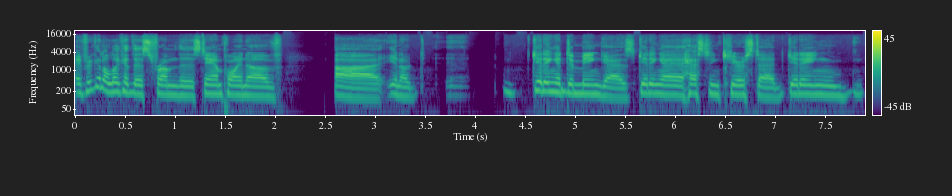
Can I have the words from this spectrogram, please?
if you're gonna look at this from the standpoint of uh, you know, getting a Dominguez, getting a Heston Kjerstad, getting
